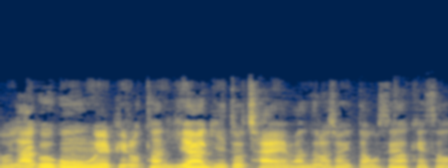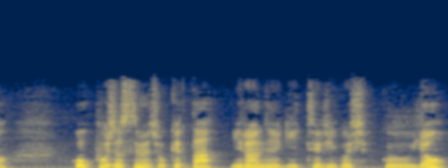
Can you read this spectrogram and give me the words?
야구공을 비롯한 이야기도 잘 만들어져 있다고 생각해서 꼭 보셨으면 좋겠다 이런 얘기 드리고 싶고요.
